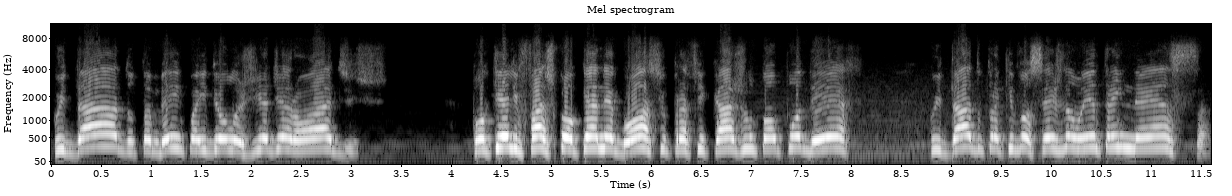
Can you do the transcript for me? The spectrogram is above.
Cuidado também com a ideologia de Herodes, porque ele faz qualquer negócio para ficar junto ao poder. Cuidado para que vocês não entrem nessa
